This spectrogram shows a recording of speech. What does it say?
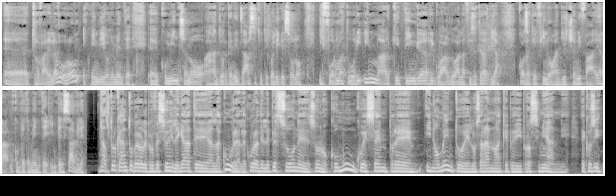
eh, trovare lavoro e quindi ovviamente eh, cominciano ad organizzarsi tutti quelli che sono i formatori in marketing riguardo alla fisioterapia, cosa che fino a dieci anni fa era completamente impensabile. D'altro canto però le professioni legate alla cura, alla cura delle persone sono comunque sempre in aumento e lo saranno anche per i prossimi anni. È così?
